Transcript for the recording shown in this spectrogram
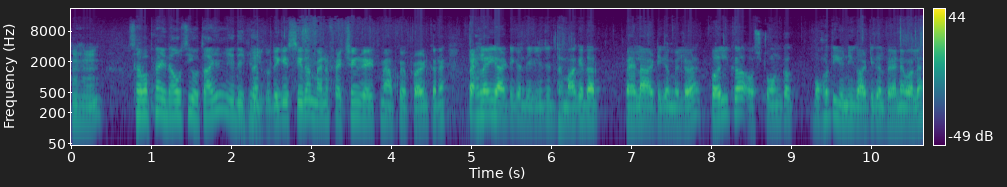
हम्म। सब अपना इनहाउस ही होता है ये देखिए। बिल्कुल देखिए सीधा मैन्युफैक्चरिंग रेट में आपको प्रोवाइड कर। पहला ही आर्टिकल देख लीजिए धमाकेदार पहला आर्टिकल मिल रहा है। पर्ल का और स्टोन का बहुत ही यूनिक आर्टिकल रहने वाला है।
